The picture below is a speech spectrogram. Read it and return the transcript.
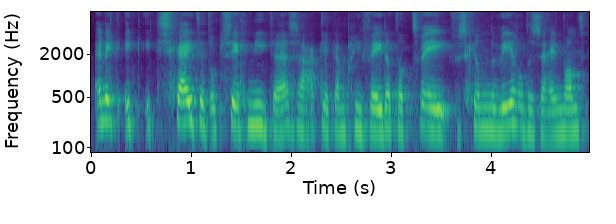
en ik, ik, ik scheid het op zich niet, hè, zakelijk en privé, dat dat twee verschillende werelden zijn. Want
